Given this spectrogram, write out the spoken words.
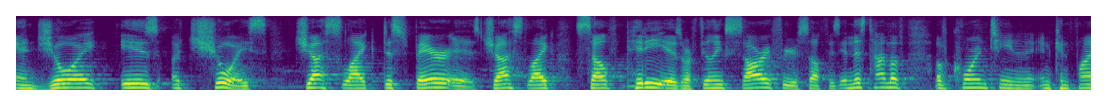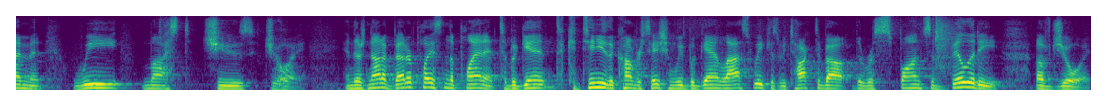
And joy is a choice just like despair is, just like self pity is, or feeling sorry for yourself is. In this time of, of quarantine and, and confinement, we must choose joy. And there's not a better place on the planet to begin to continue the conversation we began last week as we talked about the responsibility of joy.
